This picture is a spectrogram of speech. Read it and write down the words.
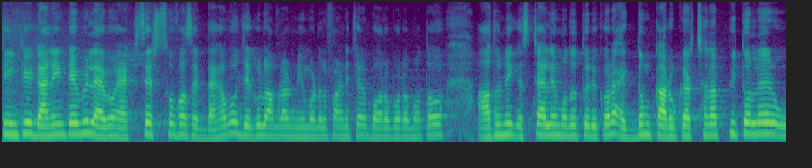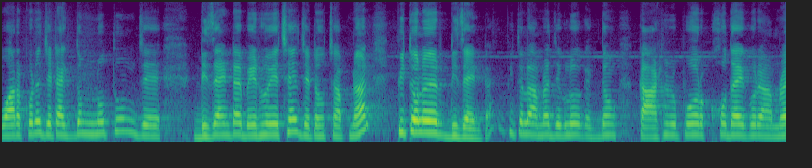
তিনটি ডাইনিং টেবিল এবং সেট সোফা সেট দেখাবো, যেগুলো আমরা নিউ মডেল ফার্নিচার বড় বড় মতো আধুনিক স্টাইলের মধ্যে তৈরি করা একদম কারুকাজ ছাড়া পিতলের ওয়ার করে, যেটা একদম নতুন যে ডিজাইনটা বের হয়েছে, যেটা হচ্ছে আপনার পিতলের ডিজাইনটা পিতলে আমরা যেগুলো একদম কাঠের উপর খোদাই করে আমরা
